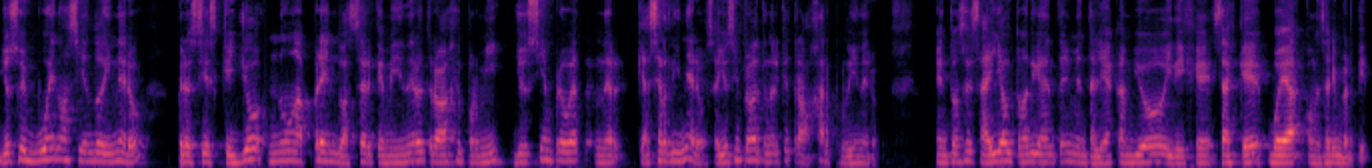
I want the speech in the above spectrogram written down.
yo soy bueno haciendo dinero, pero si es que yo no aprendo a hacer que mi dinero trabaje por mí, yo siempre voy a tener que hacer dinero. O sea, yo siempre voy a tener que trabajar por dinero. Entonces ahí automáticamente mi mentalidad cambió y dije, ¿sabes qué? Voy a comenzar a invertir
